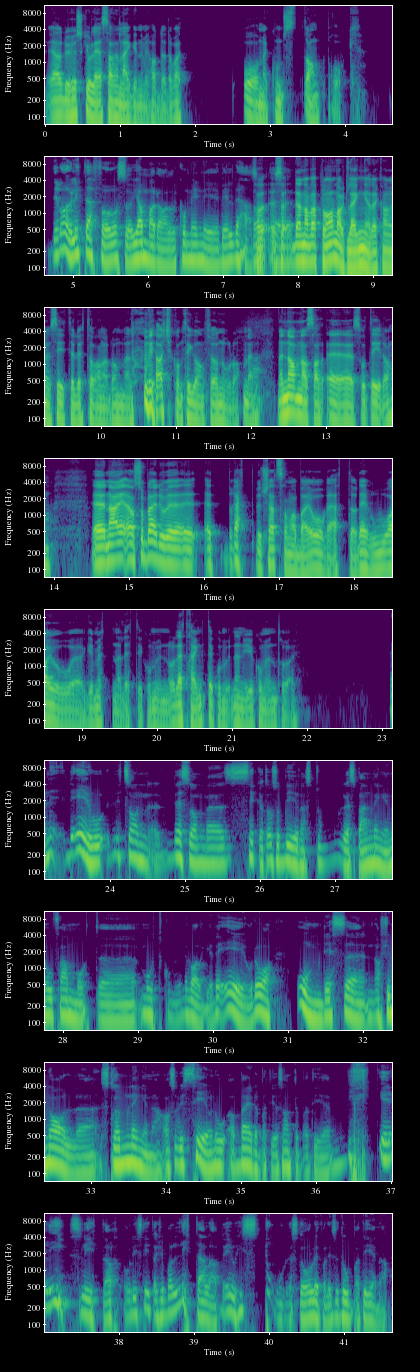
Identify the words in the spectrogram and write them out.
Ja, du husker jo leserinnleggene vi hadde. Det var et år med konstant bråk. Det var jo litt derfor også Jammerdal kom inn i bildet her. Så, så, den har vært planlagt lenge, det kan vi si til lytterne, da, men vi har ikke kommet i gang før nå. da. Men, men navnet har eh, sittet i, da. Eh, nei, og Så ble det jo eh, et bredt budsjettsamarbeid året etter, og det roa jo eh, gemyttene litt i kommunen. Og det trengte kommunen, den nye kommunen, tror jeg. Men det er jo litt sånn Det som sikkert også blir den store spenningen nå frem mot, mot kommunevalget, det er jo da om disse nasjonale strømningene. Altså Vi ser jo nå Arbeiderpartiet og Senterpartiet virkelig sliter. Og de sliter ikke bare litt heller. Det er jo historisk dårlig for disse to partiene.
